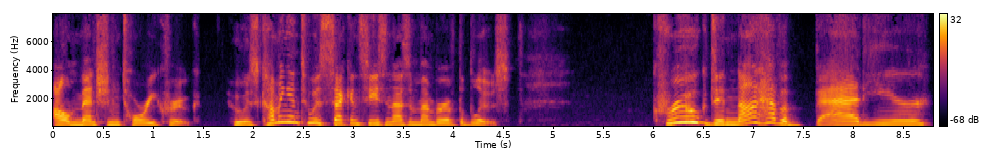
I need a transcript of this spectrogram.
I'll mention Torey Krug, who is coming into his second season as a member of the Blues. Krug did not have a bad year,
